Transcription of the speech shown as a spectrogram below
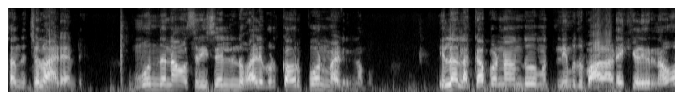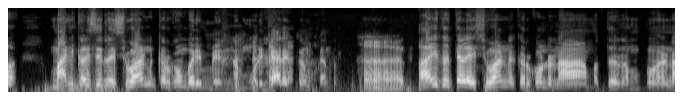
ಸಂದ ಚಲೋ ಹಾಡ್ಯಾನ್ರಿ. ಮುಂದೆ ನಾವು ಶ್ರೀಶೈಲಿಂದ ಹೊಳೆ ಬರ್ಕ ಅವ್ರು ಫೋನ್ ಮಾಡ್ರಿ ನಮಗೆ. ಇಲ್ಲ ಲಕ್ಕಪ್ಪಣ್ಣ ಅಂದು ಮತ್ತೆ ನಿಮ್ದು ಭಾಳ ಹಾಡೆ ಕೇಳಿವ್ರಿ ನಾವು. ಮಾನ್ ಕಳ್ಸಿದ್ರೆ ಶಿವಣ್ಣ ಮೇ- ನಮ್ಮ ಊರಿ ಕಾರ್ಯಕ್ರಮಕ್ಕೆ ಅಂತ ಆಯ್ತು ಅಂತೇಳಿ ಶಿವಣ್ಣ ಕರ್ಕೊಂಡು ನಾ ಮತ್ತು ನಮ್ಮ ಅಣ್ಣ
